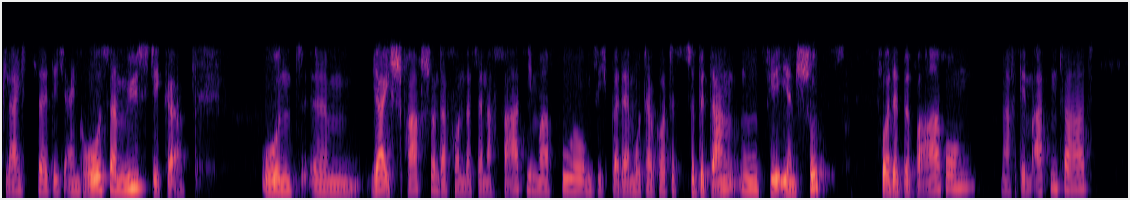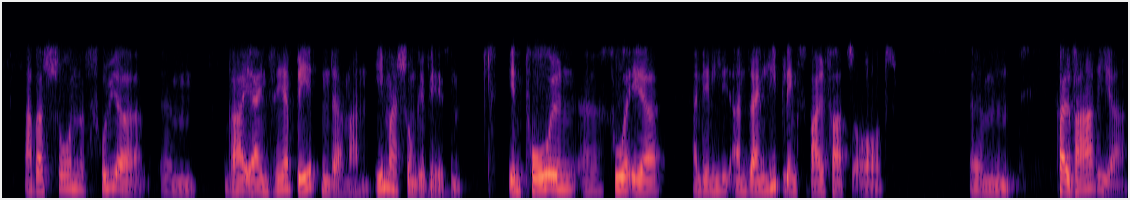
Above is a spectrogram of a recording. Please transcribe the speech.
gleichzeitig ein großer Mystiker. Und ähm, ja, ich sprach schon davon, dass er nach Fatima fuhr, um sich bei der Mutter Gottes zu bedanken für ihren Schutz vor der Bewahrung nach dem Attentat. Aber schon früher ähm, war er ein sehr betender Mann, immer schon gewesen. In Polen äh, fuhr er an, den, an seinen Lieblingswallfahrtsort, ähm, Kalwaria,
